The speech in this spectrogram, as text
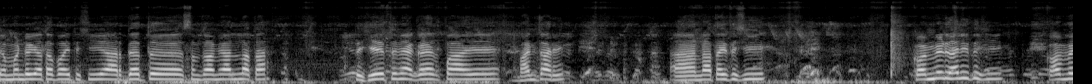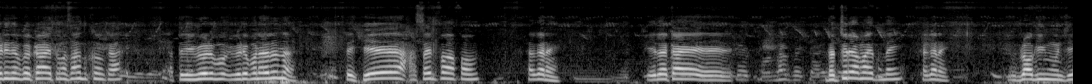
तर मंडळी आता पाहिजे तशी अर्ध्यात समजा आम्ही आलो ना तार तर हे तुम्ही गळ्यात पाय हे भांडतार आहे आणि आता ही तशी कॉमेडी झाली तशी. कॉमेडी नेमकं काय तुम्हाला सांगतो का? आता व्हिडिओ व्हिडिओ बनवलं ना तर हे हसायला पहा पाहून हा का नाही? याला काय धतुऱ्या माहीत नाही हा का नाही? ब्लॉगिंग म्हणजे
